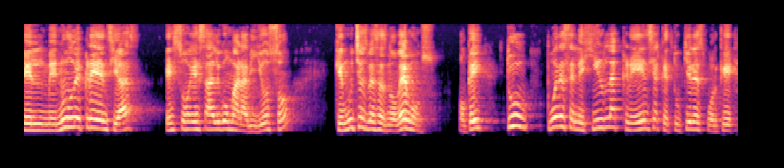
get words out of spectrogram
el menú de creencias, eso es algo maravilloso que muchas veces no vemos, ¿ok? Tú puedes elegir la creencia que tú quieres porque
